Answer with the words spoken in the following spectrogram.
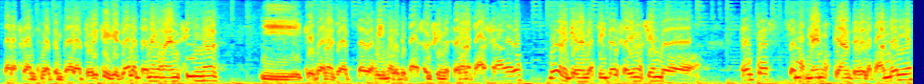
para afrontar la temporada turística, que ya la tenemos encima, y que bueno, ya todos vimos lo que pasó el fin de semana pasado. Bueno, que en el hospital seguimos siendo pocos, somos menos que antes de la pandemia,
